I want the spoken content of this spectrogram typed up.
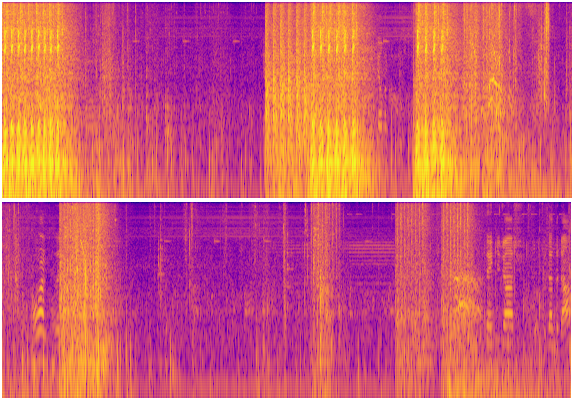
Mink, mink, mink, mink, mink, mink, mink, mink, Thank you, Josh. Is that the dock?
